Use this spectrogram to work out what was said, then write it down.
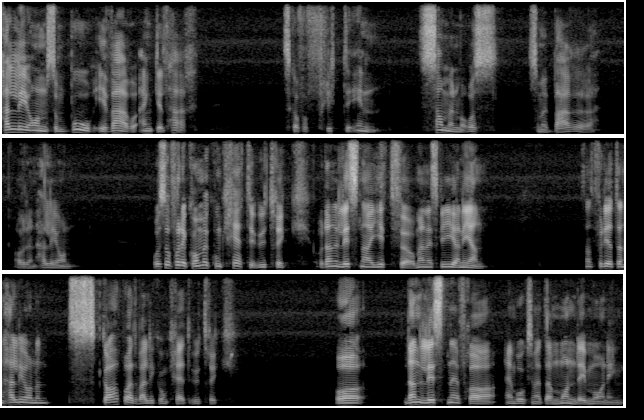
hellige ånd som bor i hver og enkelt her, skal få flytte inn sammen med oss som er bærere av Den hellige ånd. Og så får det komme konkrete uttrykk. og Denne listen har jeg gitt før, men jeg skal gi den igjen. Fordi at Den hellige ånd skaper et veldig konkret uttrykk. Og denne listen er fra en bok som heter 'Monday Morning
